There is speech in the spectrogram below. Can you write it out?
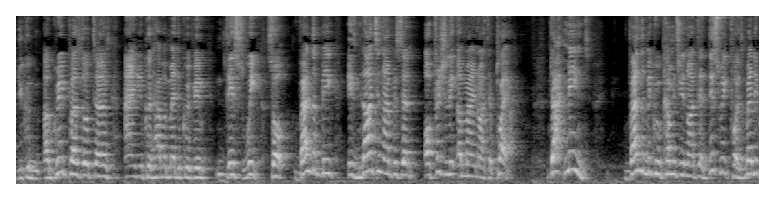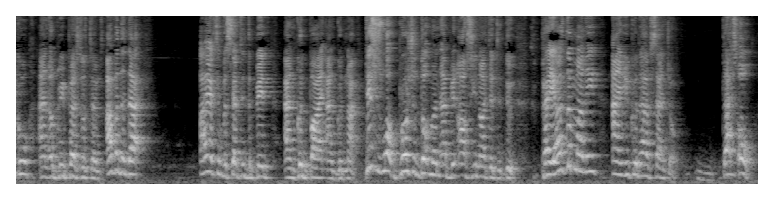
you could agree personal terms and you could have a medical with him this week. So Van der Beek is 99% officially a Man United player. That means Van der Beek will come to United this week for his medical and agree personal terms. Other than that, Ajax have accepted the bid and goodbye and good night. This is what Borussia Dortmund have been asked United to do. Pay us the money and you could have Sancho. That's all.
